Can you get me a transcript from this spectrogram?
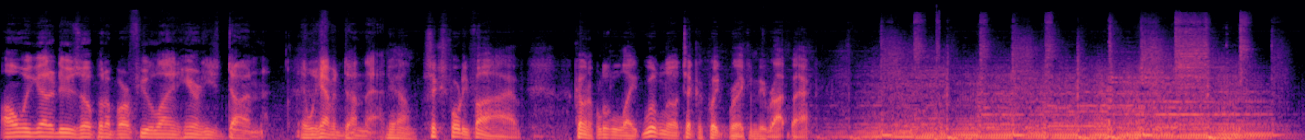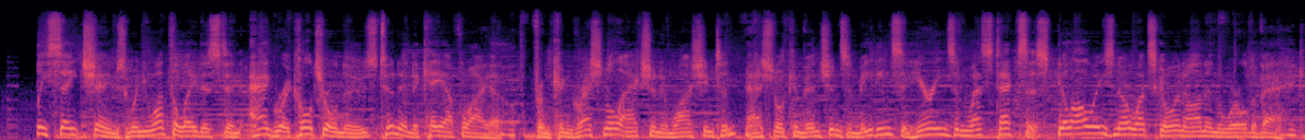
all we got to do is open up our fuel line here, and he's done. And we haven't done that. Yeah, 645. Coming up a little late. We'll uh, take a quick break and be right back. St. James, when you want the latest in agricultural news, tune into KFYO. From congressional action in Washington, national conventions and meetings and hearings in West Texas, you'll always know what's going on in the world of ag.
